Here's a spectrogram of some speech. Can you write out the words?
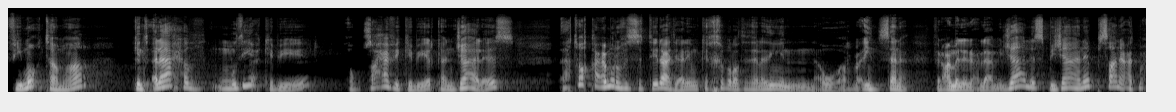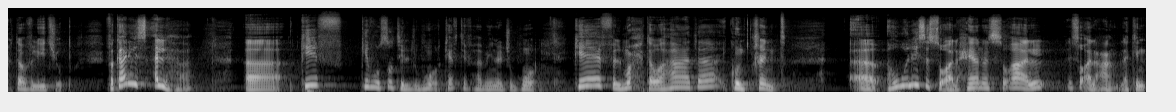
في مؤتمر كنت ألاحظ مذيع كبير أو صحفي كبير كان جالس أتوقع عمره في الستينات يعني يمكن خبرة 30 أو 40 سنة في العمل الإعلامي جالس بجانب صانعة محتوى في اليوتيوب فكان يسألها آه كيف كيف وصلتي للجمهور؟ كيف تفهمين الجمهور؟ كيف المحتوى هذا يكون ترند؟ آه هو ليس السؤال، أحيانا السؤال سؤال عام لكن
